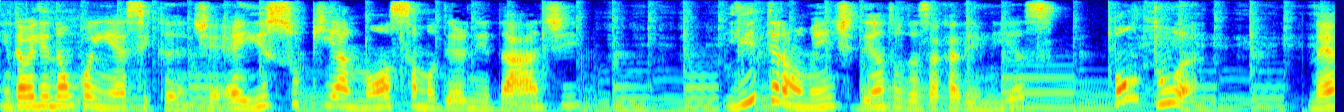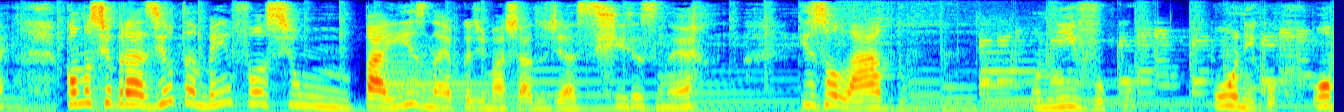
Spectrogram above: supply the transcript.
então ele não conhece Kant. É isso que a nossa modernidade literalmente dentro das academias, pontua, né? Como se o Brasil também fosse um país na época de Machado de Assis, né? Isolado, unívoco, único, o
